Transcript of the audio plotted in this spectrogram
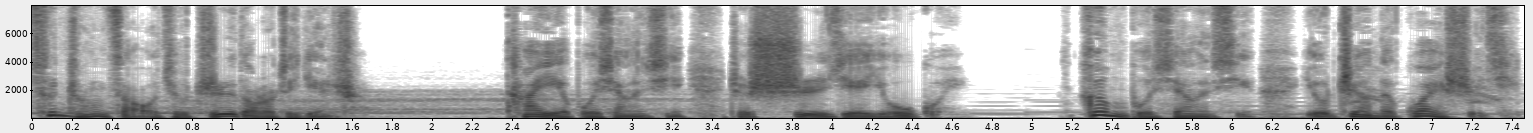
村长早就知道了这件事，他也不相信这世界有鬼，更不相信有这样的怪事情。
